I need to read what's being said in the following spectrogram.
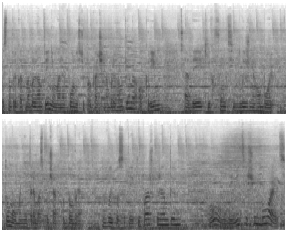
Ось, наприклад, на бригантині у мене повністю прокачана бригантина, окрім е, деяких функцій ближнього бою. Тому мені треба спочатку добре викосити екіпаж бригантини. О, дивіться, що відбувається.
